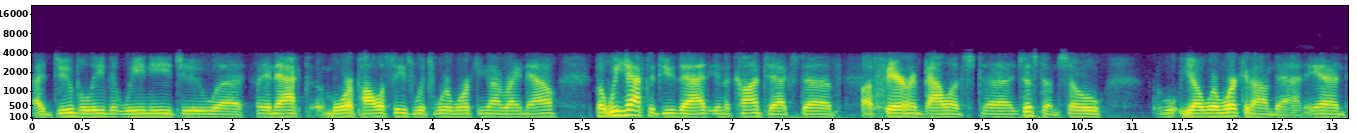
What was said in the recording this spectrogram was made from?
I do believe that we need to uh, enact more policies, which we're working on right now. But we have to do that in the context of a fair and balanced uh, system. So, you know, we're working on that. And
